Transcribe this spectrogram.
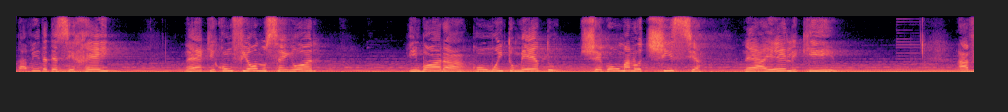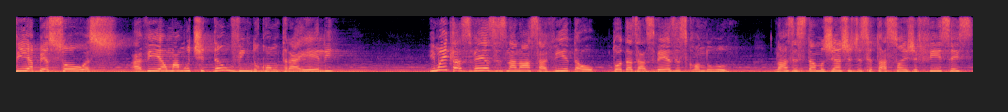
da vida desse rei, né, que confiou no Senhor, embora com muito medo, chegou uma notícia, né, a ele que havia pessoas, havia uma multidão vindo contra ele. E muitas vezes na nossa vida, ou todas as vezes, quando nós estamos diante de situações difíceis,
